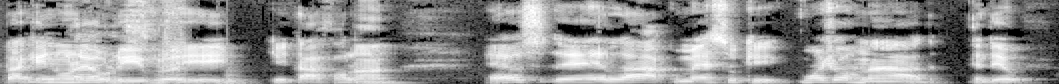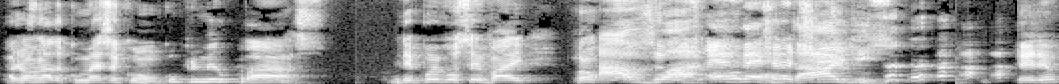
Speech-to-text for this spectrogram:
Pra quem não leu o livro aí, que ele tava falando, é, é lá começa o quê? Uma jornada, entendeu? A jornada começa com, com o primeiro passo. Depois você vai procurar Ah, seus é objetivos. verdade. Entendeu?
